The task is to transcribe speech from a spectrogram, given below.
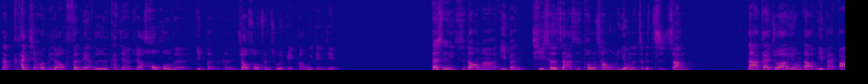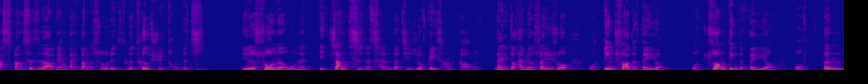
那看起来会比较有分量，就是看起来比较厚厚的一本，可能教授分数会给高一点点。但是你知道吗？一本汽车杂志，通常我们用的这个纸张，大概就要用到一百八十磅，甚至到两百磅的所谓的这个特血铜的纸。也就是说呢，我们一张纸的成本其实就非常的高了。那你都还没有算进说我印刷的费用、我装订的费用、我分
